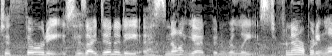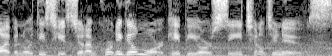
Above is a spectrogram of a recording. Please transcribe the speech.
to 30s. His identity has not yet been released. For now, reporting live in Northeast Houston, I'm Courtney Gilmore, KPRC Channel 2 News.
